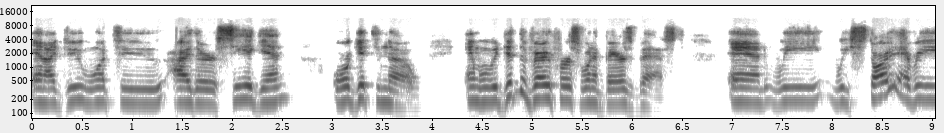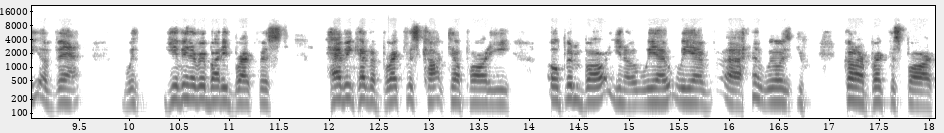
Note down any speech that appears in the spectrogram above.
and I do want to either see again or get to know." And when we did the very first one at Bears Best, and we we start every event with giving everybody breakfast, having kind of a breakfast cocktail party, open bar. You know, we have we have uh, we always call our breakfast bar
